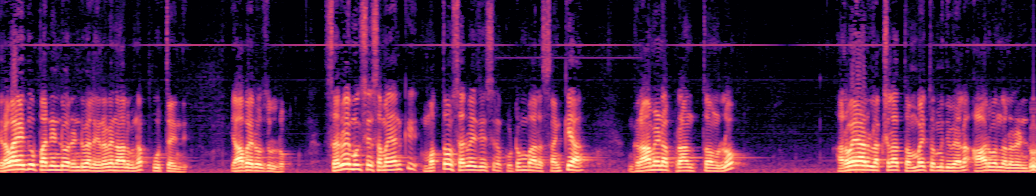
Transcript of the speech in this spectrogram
ఇరవై ఐదు పన్నెండు రెండు వేల ఇరవై నాలుగున పూర్తయింది. యాభై రోజుల్లో సర్వే ముగిసే సమయానికి మొత్తం సర్వే చేసిన కుటుంబాల సంఖ్య గ్రామీణ ప్రాంతంలో అరవై ఆరు లక్షల తొంభై తొమ్మిది వేల ఆరు వందల రెండు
